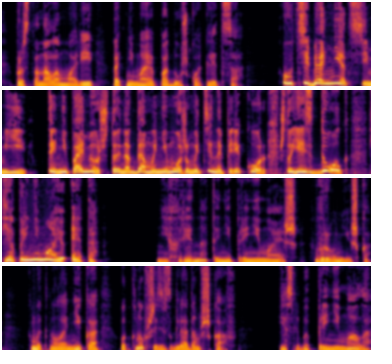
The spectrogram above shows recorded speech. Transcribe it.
— простонала Мари, отнимая подушку от лица. «У тебя нет семьи. Ты не поймешь, что иногда мы не можем идти наперекор, что есть долг. Я принимаю это». «Ни хрена ты не принимаешь, врунишка», хмыкнула Ника, уткнувшись взглядом в шкаф. Если бы принимала,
